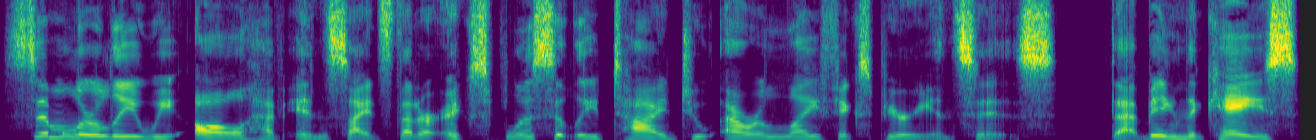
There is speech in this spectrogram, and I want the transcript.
Similarly, we all have insights that are explicitly tied to our life experiences. That being the case,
